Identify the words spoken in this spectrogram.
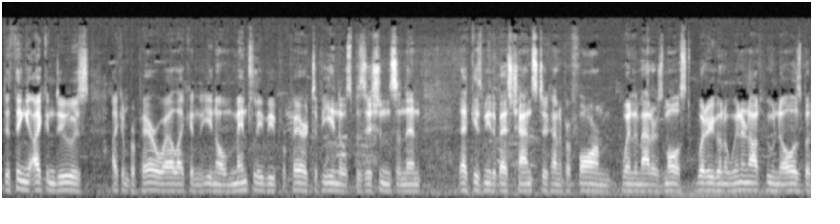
the thing I can do is I can prepare well. I can you know mentally be prepared to be in those positions, and then that gives me the best chance to kind of perform when it matters most. Whether you're going to win or not, who knows? But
